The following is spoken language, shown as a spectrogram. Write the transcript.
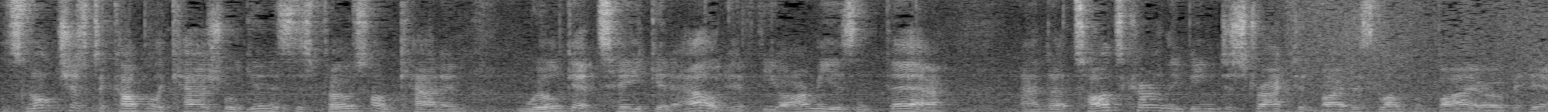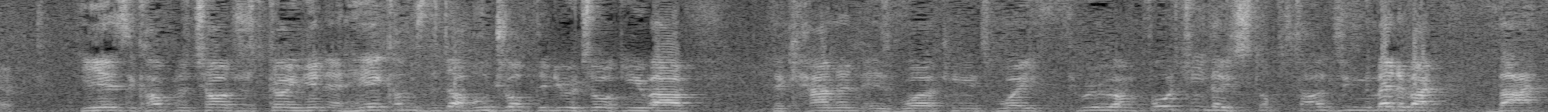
It's not just a couple of casual units. This photon cannon will get taken out if the army isn't there. And uh, ToD's currently being distracted by this lump of bio over here. Here's a couple of charges going in, and here comes the double drop that you were talking about. The cannon is working its way through. Unfortunately, though, stops targeting the medevac. Back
